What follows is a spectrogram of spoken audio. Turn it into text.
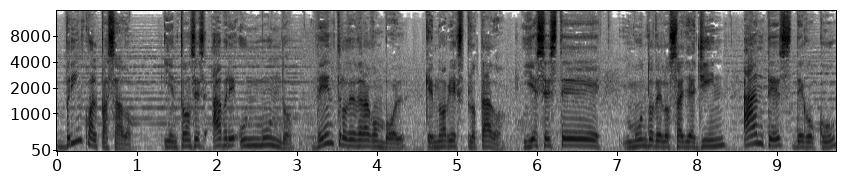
brinco al pasado. Y entonces abre un mundo dentro de Dragon Ball que no había explotado. Y es este mundo de los Saiyajin antes de Goku,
